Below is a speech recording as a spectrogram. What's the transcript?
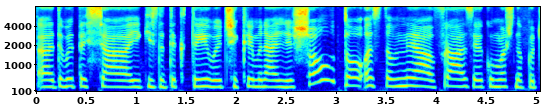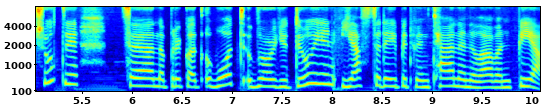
е, дивитися якісь детективи чи кримінальні шоу, то основна фраза, яку можна почути, це, наприклад, What were you doing yesterday between 10 and 11 p.m.?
